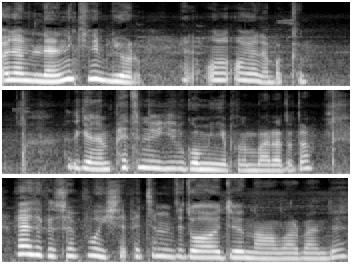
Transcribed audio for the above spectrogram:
önemlilerininkini biliyorum. Yani o, o yöne bakın. Hadi gelin petimle ilgili bir kombin yapalım bu arada da. Evet arkadaşlar bu işte petimde doğacı na var bende.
